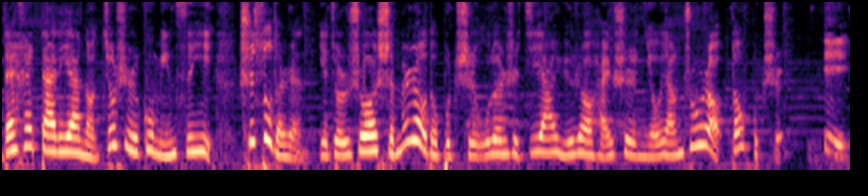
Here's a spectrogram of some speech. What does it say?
vegetariano 就是顾名思义，吃素的人，也就是说什么肉都不吃，无论是鸡鸭鱼肉还是牛羊猪肉都不吃。 Y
